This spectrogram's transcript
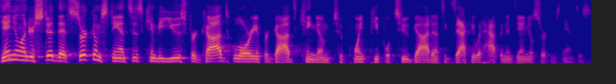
Daniel understood that circumstances can be used for God's glory and for God's kingdom to point people to God, and that's exactly what happened in Daniel's circumstances.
